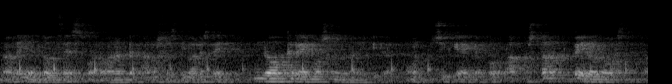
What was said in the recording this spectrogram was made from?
¿vale? Y entonces, bueno, van a empezar los festivales de no creemos en la analítica. Bueno, sí que hay que apostar, pero no va a ser fácil.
